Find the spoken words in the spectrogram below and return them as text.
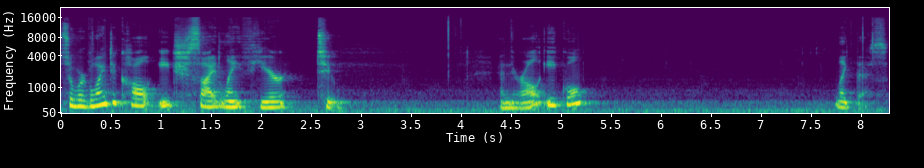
So we're going to call each side length here 2. And they're all equal, like this.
